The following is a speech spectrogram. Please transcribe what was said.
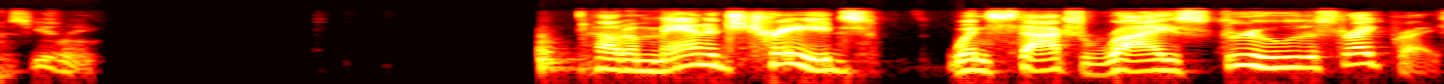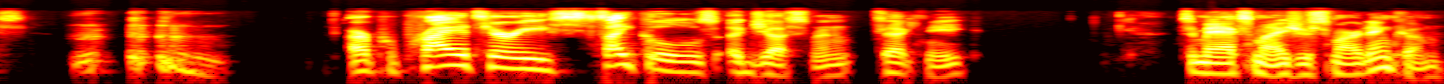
Excuse me. How to manage trades when stocks rise through the strike price. Our proprietary cycles adjustment technique to maximize your smart income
